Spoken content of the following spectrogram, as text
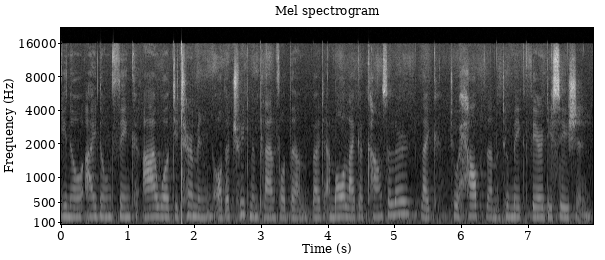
you know, I don't think I will determine all the treatment plan for them, but I'm more like a counselor, like to help them to make their decision.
